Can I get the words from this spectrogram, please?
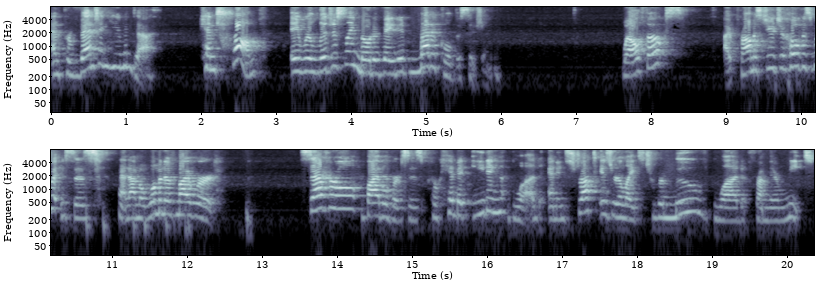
and preventing human death can trump a religiously motivated medical decision? Well, folks, I promised you Jehovah's Witnesses, and I'm a woman of my word. Several Bible verses prohibit eating blood and instruct Israelites to remove blood from their meat.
